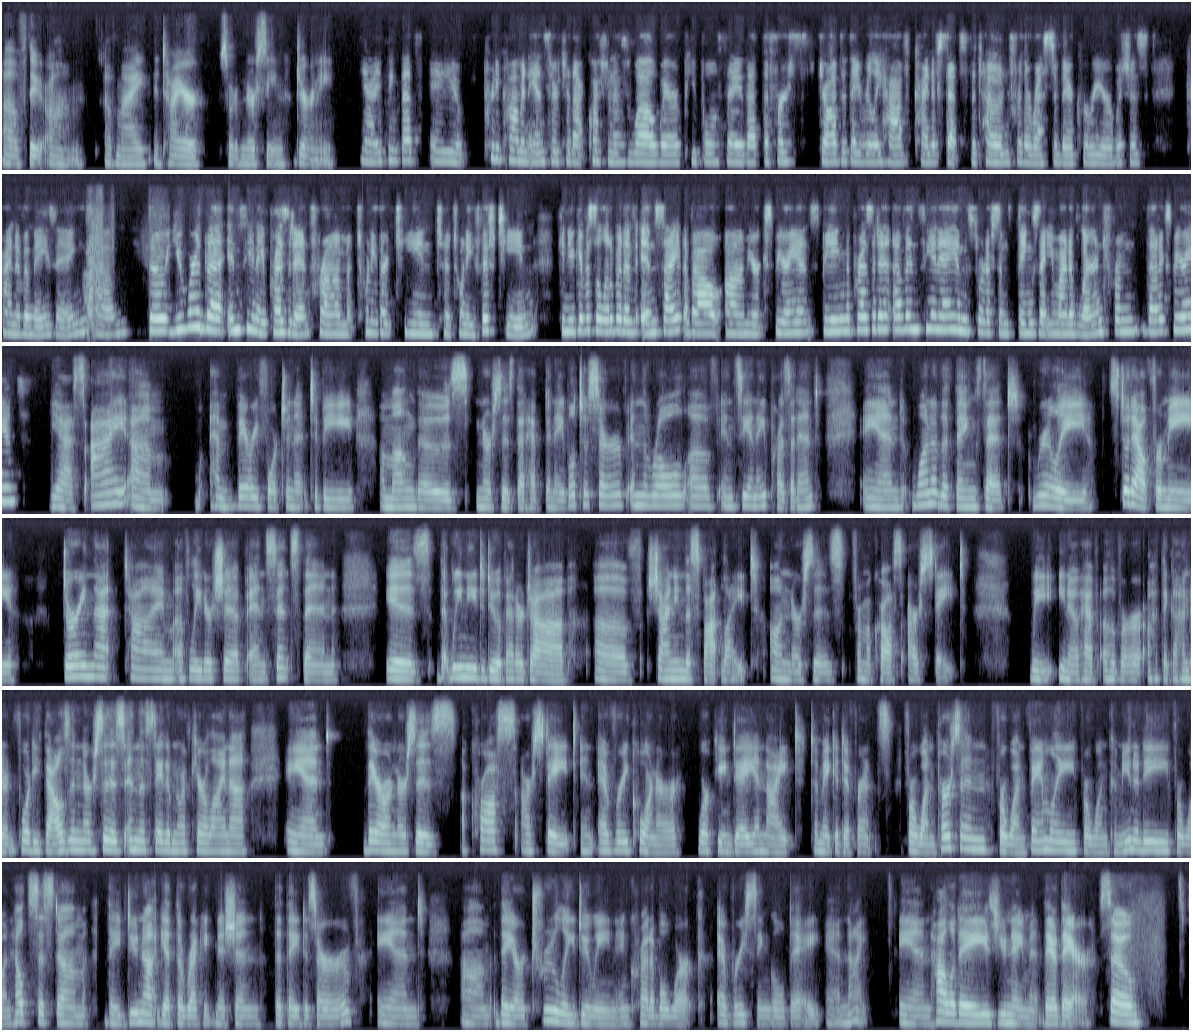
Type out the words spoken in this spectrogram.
of the um, of my entire sort of nursing journey. Yeah i think that's a pretty common answer to that question as well where people say that the first job that they really have kind of sets the tone for the rest of their career, which is kind of amazing. Um, so you were the NCNA president from 2013 to 2015. Can you give us a little bit of insight about um, your experience being the president of NCNA and sort of some things that you might have learned from that experience? Yes, I um, am very fortunate to be among those nurses that have been able to serve in the role of NCNA president. And one of the things that really stood out for me during that time of leadership and since then is that we need to do a better job of shining the spotlight on nurses from across our state. We, you know, have over I think 140,000 nurses in the state of North Carolina and there are nurses across our state in every corner working day and night to make a difference for one person, for one family, for one community, for one health system. They do not get the recognition that they deserve. And um, they are truly doing incredible work every single day and night. And holidays, you name it, they're there. So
